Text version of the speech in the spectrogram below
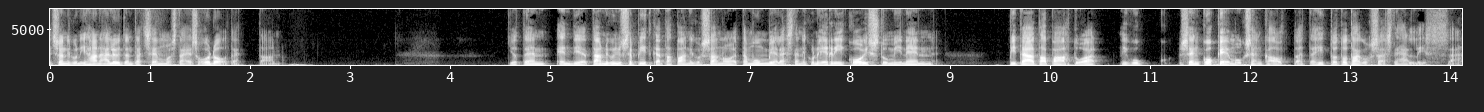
Et se on niin ihan älytöntä, että semmoista edes odotetaan. Joten en tiedä, tämä on niin just se pitkä tapa niin sanoa, että mun mielestä niin erikoistuminen pitää tapahtua niin sen kokemuksen kautta, että hitto tota kun saisi tehdä lisää,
